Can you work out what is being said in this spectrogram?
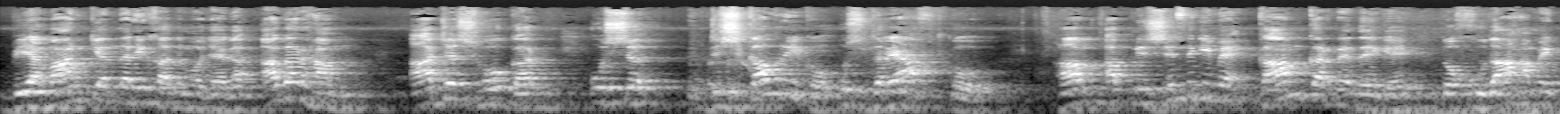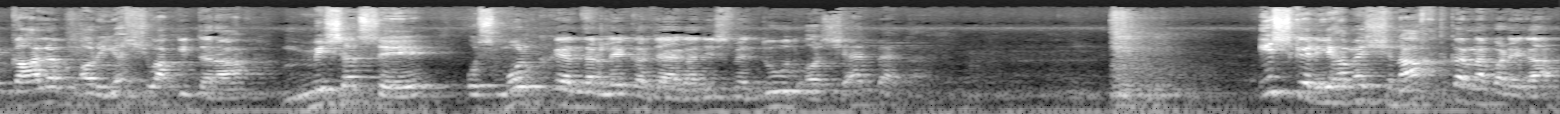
بیابان کے اندر ہی ختم ہو جائے گا۔ اگر ہم آجس ہو کر اس ڈسکوری کو، اس دریافت کو ہم اپنی زندگی میں کام کرنے دیں گے تو خدا ہمیں کالب اور یشوا کی طرح مصر سے اس ملک کے اندر لے کر جائے گا جس میں دودھ اور شہد بہتا ہے۔ اس کے لیے ہمیں شناخت کرنا پڑے گا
